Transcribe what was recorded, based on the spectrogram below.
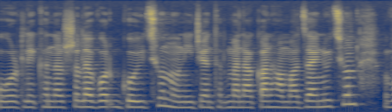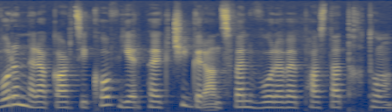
Օրլիքը նշել է, որ գոյություն ունի ջենթլմենական համաձայնություն, որը նրա կարծիքով երբեք չի գրանցվել որևէ փաստաթղթում։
